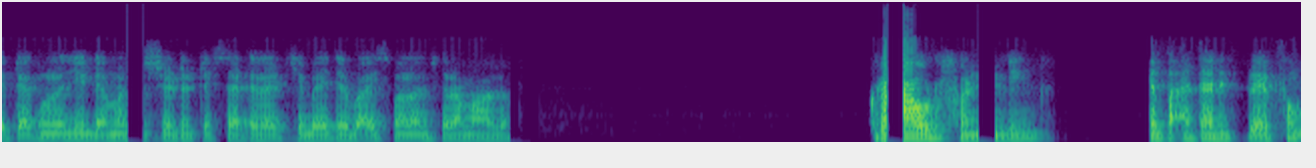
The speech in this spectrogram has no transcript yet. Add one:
એ ટેકનોલોજી ડેમોન્સ્ટ્રેટેડ સેટેલાઇટ છે, બે હજાર બાવીસમાં લોન્ચ કરવામાં આવેલો. ક્રાઉડ ફંડિંગ આધારિત પ્લેટફોર્મ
